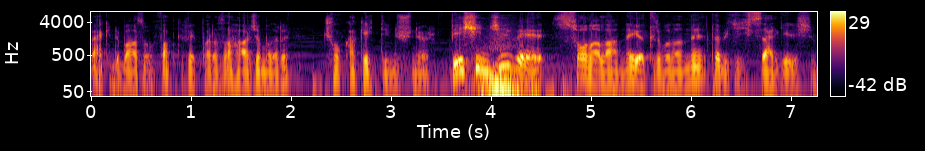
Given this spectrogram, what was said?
belki de bazı ufak tefek parasal harcamaları çok hak ettiğini düşünüyorum. Beşinci ve son alan ne yatırım alanı ne? Tabii ki kişisel gelişim.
